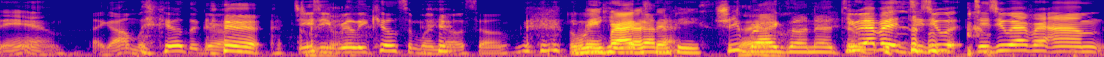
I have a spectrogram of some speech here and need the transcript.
Damn, like I almost killed the girl. Gigi really killed someone though. So, we mean he brag rest on in that. peace? She Damn. brags on that too. you ever did you did you ever um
